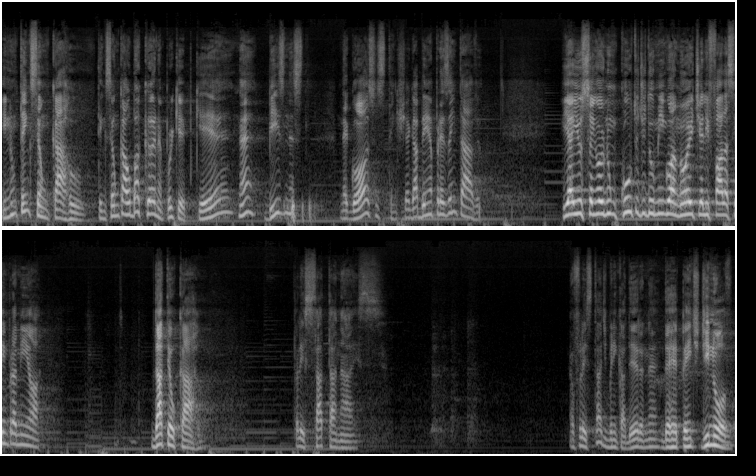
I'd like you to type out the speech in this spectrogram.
E não tem que ser um carro, tem que ser um carro bacana. Por quê? Porque, né, business, negócios, tem que chegar bem apresentável. E aí o Senhor, num culto de domingo à noite, ele fala assim para mim, ó, dá teu carro. falei, Satanás. Eu falei, está de brincadeira, né? De repente, de novo,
